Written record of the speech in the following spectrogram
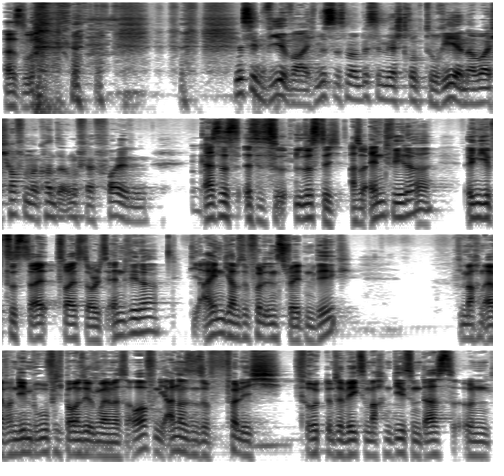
Also. bisschen wir war. Ich müsste es mal ein bisschen mehr strukturieren, aber ich hoffe, man konnte ungefähr folgen. Es ist, es ist lustig. Also entweder, irgendwie gibt es zwei Stories. Entweder die einen, die haben so voll den straighten Weg. Die machen einfach nebenberuflich, bauen sie irgendwann was auf. Und die anderen sind so völlig verrückt unterwegs und machen dies und das und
